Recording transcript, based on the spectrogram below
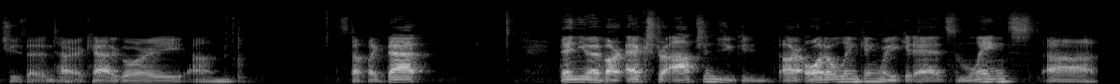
choose that entire category. Um, stuff like that. Then you have our extra options. You could our auto linking where you could add some links. Uh,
